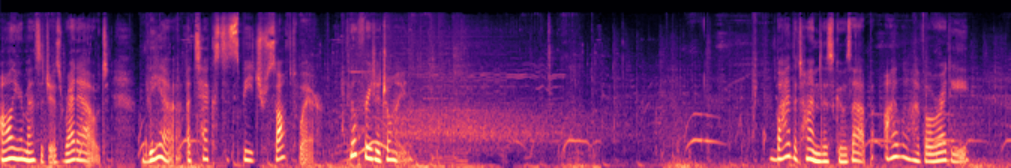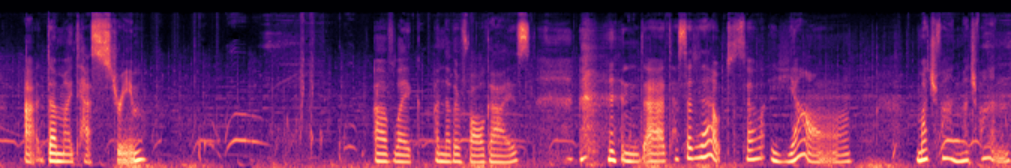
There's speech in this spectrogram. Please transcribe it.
all your messages read out via a text-to-speech software, feel free to join. By the time this goes up, I will have already uh, done my test stream of like another Fall Guys and uh, tested it out. So, yeah, much fun, much fun.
